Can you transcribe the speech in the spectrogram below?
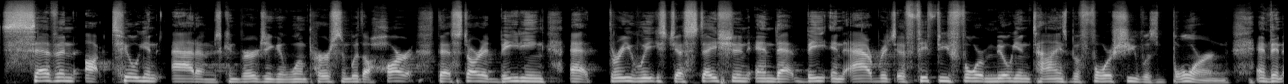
Seven octillion atoms converging in one person with a heart that started beating at three weeks gestation and that beat an average of 54 million times before she was born. And then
